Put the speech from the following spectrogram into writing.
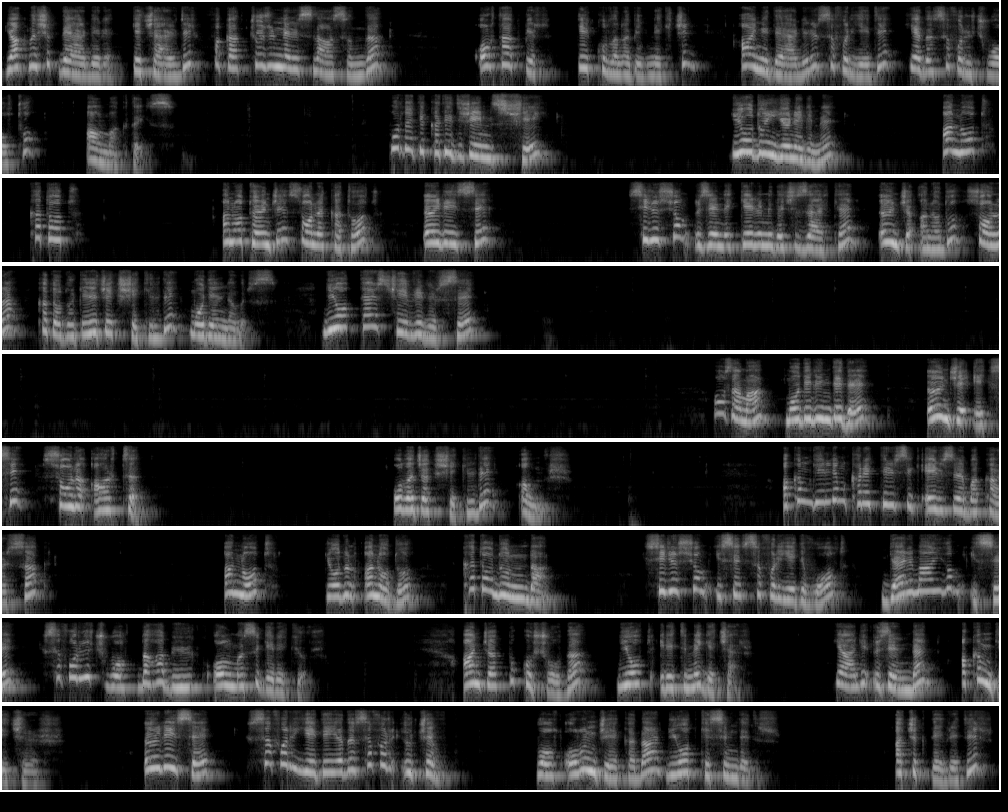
yaklaşık değerleri geçerlidir fakat çözümler esnasında ortak bir dil kullanabilmek için aynı değerleri 0,7 ya da 0,3 voltu almaktayız. Burada dikkat edeceğimiz şey diyodun yönelimi anot, katot. Anot önce sonra katot. Öyleyse silisyum üzerindeki gerilimi de çizerken önce anodu sonra katodu gelecek şekilde modelini alırız. Diyot ters çevrilirse O zaman modelinde de önce eksi sonra artı olacak şekilde alınır. Akım gerilim karakteristik eğrisine bakarsak anot, diyodun anodu katodundan silisyum ise 0,7 volt, germanyum ise 0,3 volt daha büyük olması gerekiyor. Ancak bu koşulda diyot iletime geçer. Yani üzerinden akım geçirir. Öyleyse 0,7 ya da 0,3'e volt oluncaya kadar diyot kesimdedir. Açık devredir,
